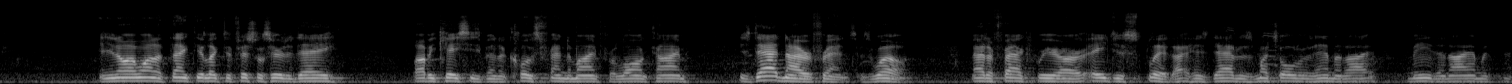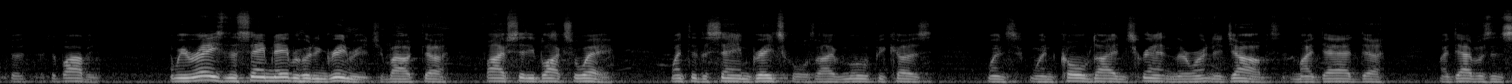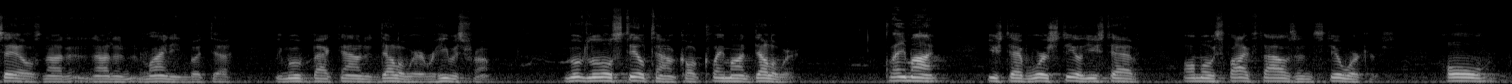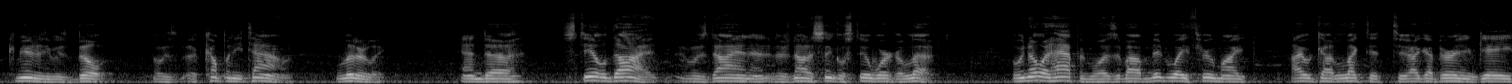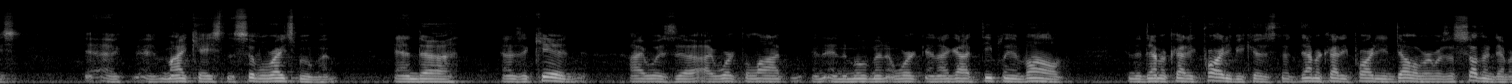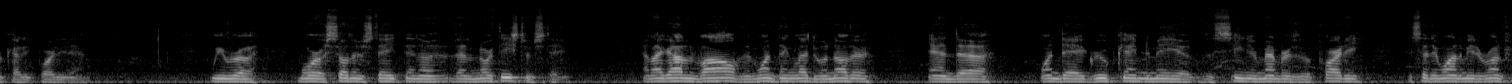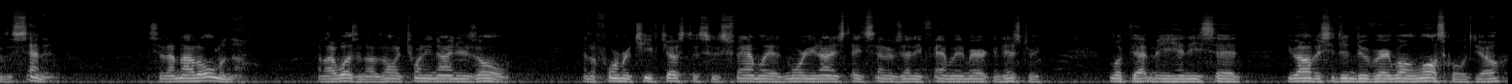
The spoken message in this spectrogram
And you know, I want to thank the elected officials here today. Bobby Casey's been a close friend of mine for a long time. His dad and I are friends as well. Matter of fact, we are ages split. I, his dad was much older than him and I, me than I am to, to, to Bobby. And we raised in the same neighborhood in Greenridge, about uh, five city blocks away. Went to the same grade schools. I moved because when when coal died in Scranton, there weren't any jobs. My dad, uh, my dad was in sales, not not in mining, but uh, we moved back down to Delaware, where he was from. moved to a little steel town called Claymont, Delaware. Claymont used to have Worth Steel. Used to have almost 5,000 steel workers. Whole community was built. It was a company town, literally. And uh, steel died. It was dying, and there's not a single steel worker left. But we know what happened was about midway through my, I got elected to, I got very engaged, uh, in my case, in the civil rights movement. And, uh, and as a kid, I was, uh, I worked a lot in, in the movement and worked, and I got deeply involved in the Democratic Party because the Democratic Party in Delaware was a Southern Democratic Party then. We were a, more a Southern state than a, than a Northeastern state. And I got involved, and one thing led to another. And uh, one day, a group came to me of the senior members of the party and said they wanted me to run for the Senate. I said, I'm not old enough. And I wasn't. I was only 29 years old. And a former Chief Justice, whose family had more United States senators than any family in American history, looked at me and he said, You obviously didn't do very well in law school, Joe.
